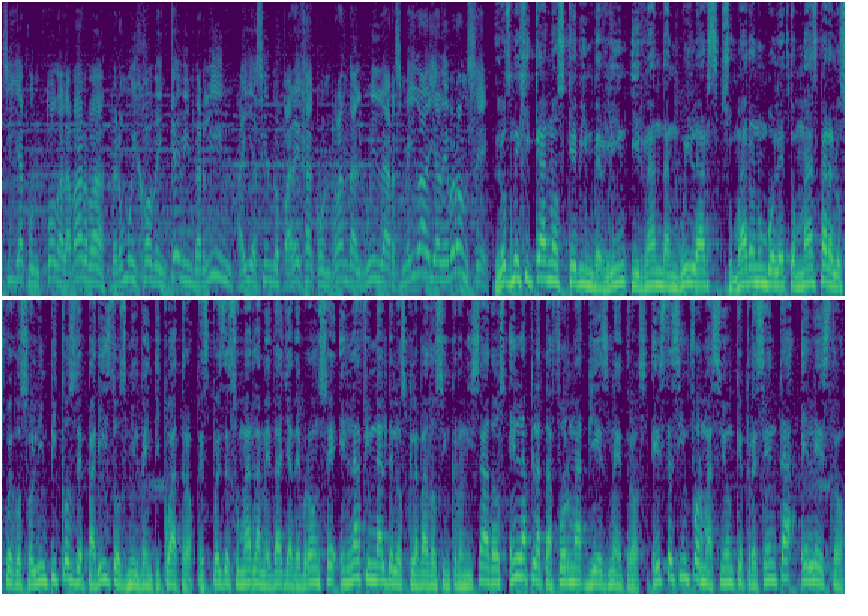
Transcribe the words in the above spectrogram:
sí ya con toda la barba, pero muy joven Kevin Berlín, ahí haciendo pareja con Randall Willars, medalla de bronce. Los mexicanos Kevin Berlín y Randall Willars sumaron un boleto más para los Juegos Olímpicos de París 2024, después de sumar la medalla de bronce en la final de los clavados sincronizados en la plataforma 10 metros. Esta es información que presenta el esto.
